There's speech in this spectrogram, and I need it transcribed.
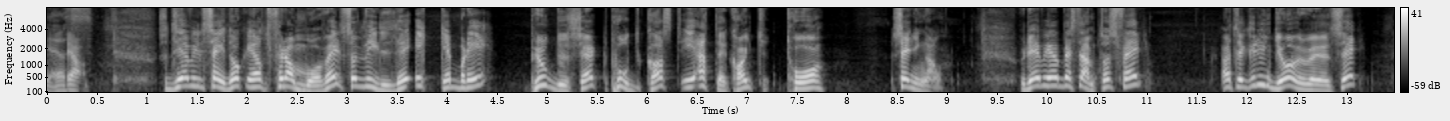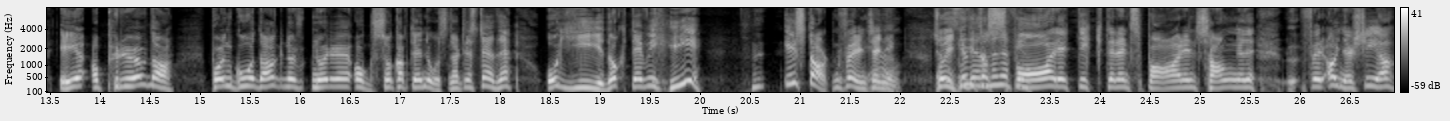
yes. Ja. Så det jeg vil si dere, er at framover så vil det ikke bli produsert podkast i etterkant av sendingene. For det vi har bestemt oss for, etter grundige overveielser, er å prøve da på en god dag, når, når eh, også kaptein Osen er til stede, å gi dere det vi har i starten før en sending. Så Ja, ikke det- litt å spare et dikt eller en spare en sang eller for andre sida.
